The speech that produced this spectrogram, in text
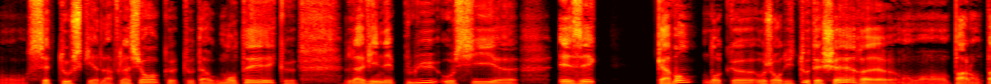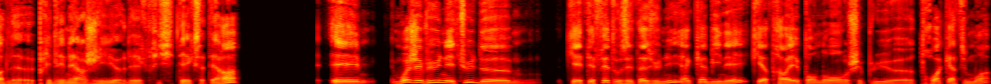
on sait tous qu'il y a de l'inflation, que tout a augmenté, que la vie n'est plus aussi euh, aisée qu'avant. Donc euh, aujourd'hui, tout est cher. Euh, en, parlant pas de prix de l'énergie, de l'électricité, etc. Et moi, j'ai vu une étude euh, qui a été faite aux États-Unis, un cabinet qui a travaillé pendant, je sais plus, euh, trois, quatre mois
